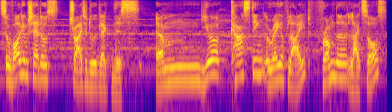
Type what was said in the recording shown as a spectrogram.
So, volume shadows try to do it like this. Um, you're casting a ray of light from the light source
